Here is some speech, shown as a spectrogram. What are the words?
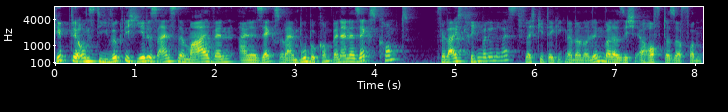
Gibt er uns die wirklich jedes einzelne Mal, wenn eine 6 oder ein Bube kommt? Wenn eine 6 kommt, vielleicht kriegen wir den Rest. Vielleicht geht der Gegner dann all in, weil er sich erhofft, dass er von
